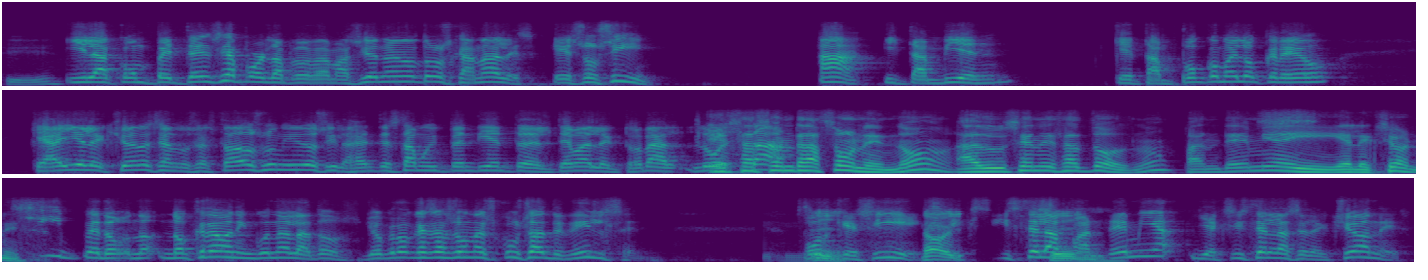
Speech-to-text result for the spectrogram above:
Y la competencia por la programación en otros canales, eso sí. Ah, y también, que tampoco me lo creo, que hay elecciones en los Estados Unidos y la gente está muy pendiente del tema electoral. esas son razones, ¿no? Aducen esas dos, ¿no? Pandemia y elecciones. Sí, pero no, creo ninguna de las dos. Yo creo que esas son excusas de Nielsen. Porque sí, existe la pandemia y existen las elecciones.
